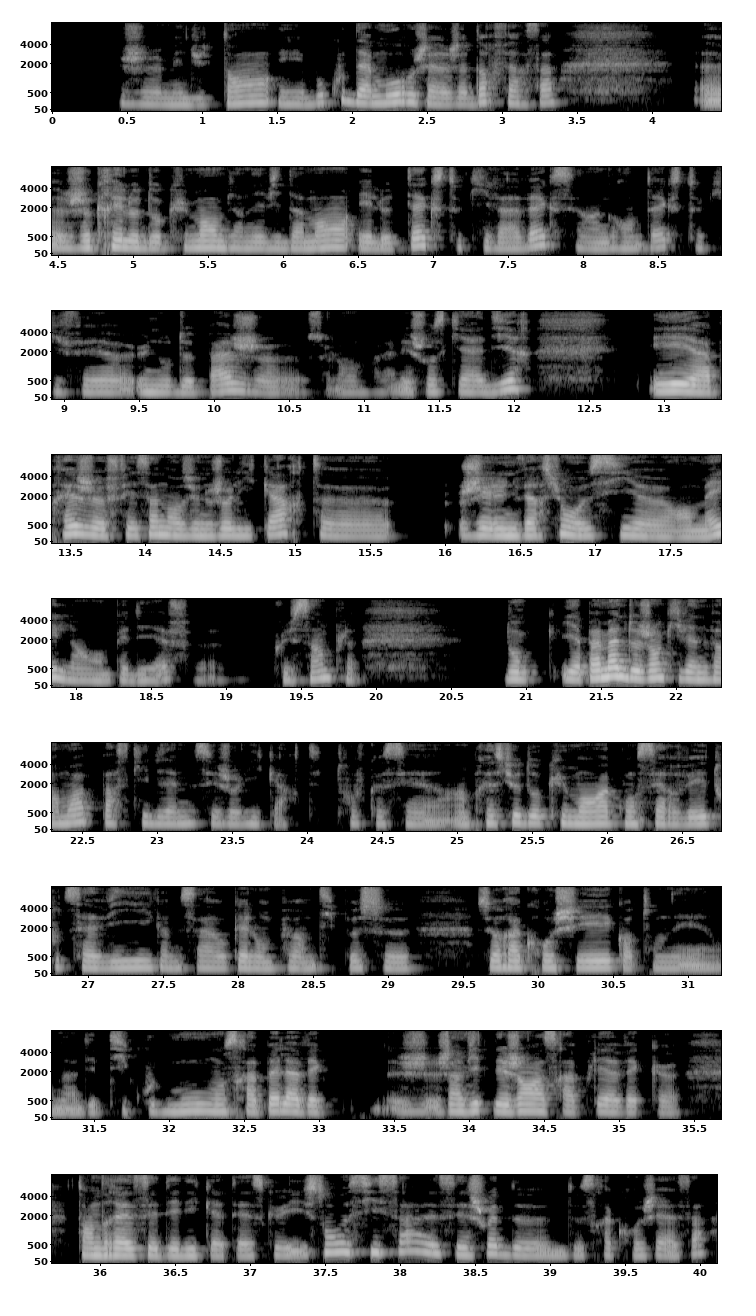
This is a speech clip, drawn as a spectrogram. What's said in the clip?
Je mets du temps et beaucoup d'amour, j'adore faire ça je crée le document, bien évidemment, et le texte qui va avec. C'est un grand texte qui fait une ou deux pages, selon les choses qu'il y a à dire. Et après, je fais ça dans une jolie carte. J'ai une version aussi en mail, hein, en PDF, plus simple. Donc, il y a pas mal de gens qui viennent vers moi parce qu'ils aiment ces jolies cartes. Ils trouvent que c'est un précieux document à conserver toute sa vie, comme ça, auquel on peut un petit peu se, raccrocher quand on a des petits coups de mou. On se rappelle avec. J'invite les gens à se rappeler avec tendresse et délicatesse qu'ils sont aussi ça, et c'est chouette de, se raccrocher à ça.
